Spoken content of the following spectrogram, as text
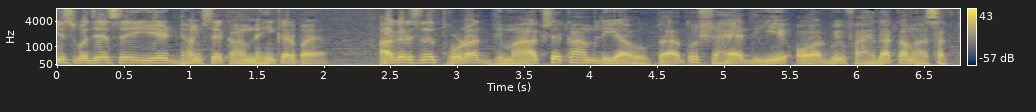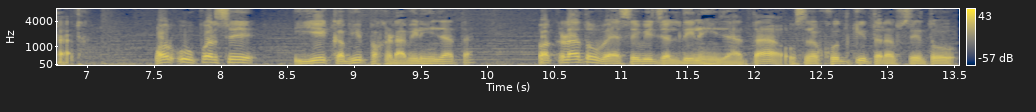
इस वजह से ये ढंग से काम नहीं कर पाया। अगर इसने थोड़ा दिमाग से काम लिया होता तो शायद ये और भी फ़ायदा कमा सकता था। और ऊपर से ये कभी पकड़ा भी नहीं जाता। पकड़ा तो वैसे भी जल्दी नहीं जाता, उसने खुद की तरफ़ से तो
